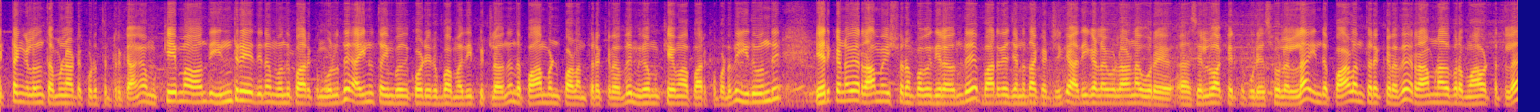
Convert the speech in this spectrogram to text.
திட்டங்கள் வந்து தமிழ்நாட்டுக்கு கொடுத்து இருக்காங்க முக்கியமாக வந்து இன்றைய தினம் வந்து பார்க்கும்பொழுது ஐநூற்றி ஐம்பது கோடி ரூபாய் மதிப்பீட்டில் வந்து இந்த பாம்பன் பாலம் திறக்கிறது மிக முக்கியமாக பார்க்கப்படுது. இது வந்து ஏற்கனவே ராமேஸ்வரம் பகுதியில் வந்து பாரதிய ஜனதா கட்சிக்கு அதிக அளவிலான ஒரு செல்வாக்கு இருக்கக்கூடிய சூழலில் இந்த பாலம் திறக்கிறது ராமநாதபுரம் மாவட்டத்தில்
